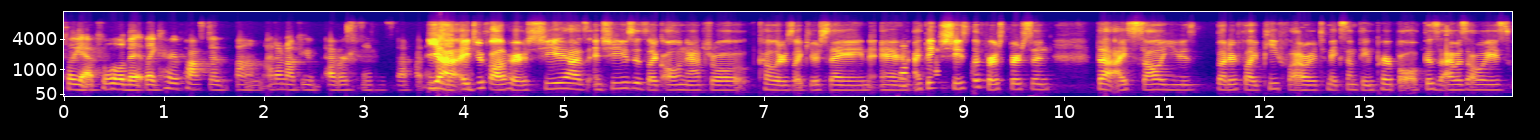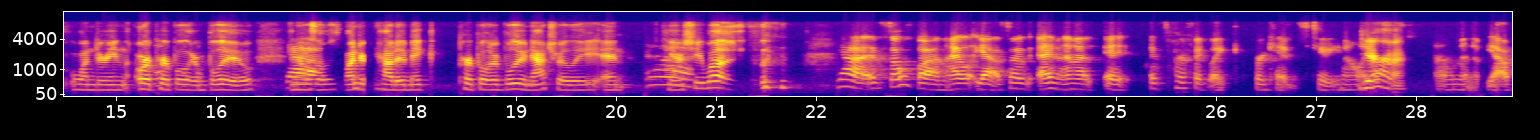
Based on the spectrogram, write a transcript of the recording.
so yeah it's a little bit like her pasta um i don't know if you've ever seen stuff on it yeah i do follow her. She has and she uses like all natural colors like you're saying and i think she's the first person that i saw use butterfly pea flower to make something purple because i was always wondering or purple or blue yeah. and i was always wondering how to make purple or blue naturally, and yeah. here she was. yeah, it's so fun. I yeah, so and, and it, it it's perfect like for kids too, you know. Like yeah. Element of, yeah.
